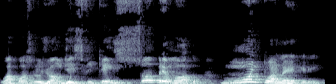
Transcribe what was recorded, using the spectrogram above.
o apóstolo João diz: Fiquei sobremodo muito alegre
